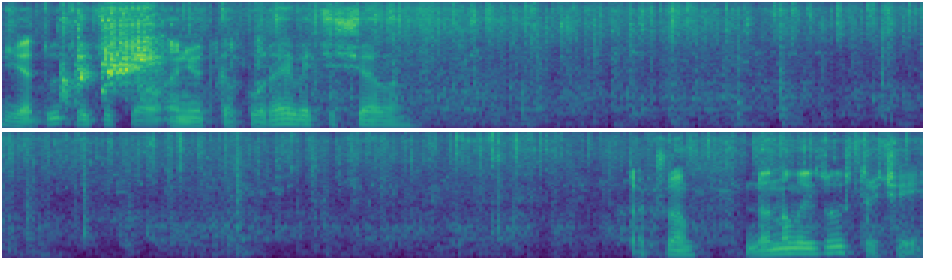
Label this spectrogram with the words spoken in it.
Я тут вичищав, Анютка курей вичищала. Так що до нових зустрічей.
